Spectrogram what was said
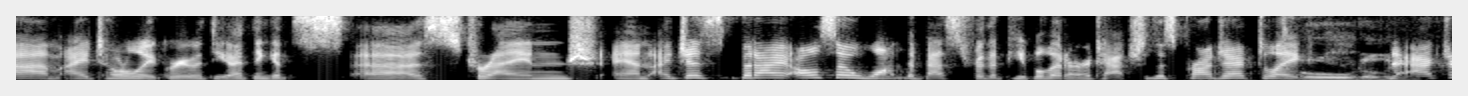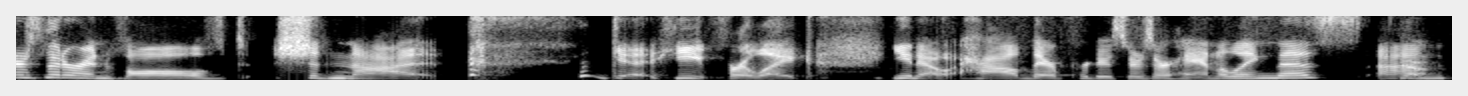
Um, I totally agree with you. I think it's uh, strange, and I just, but I also want the best for the people that are attached to this project. Like Totally. the actors that are involved should not get heat for like you know how their producers are handling this. Um,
